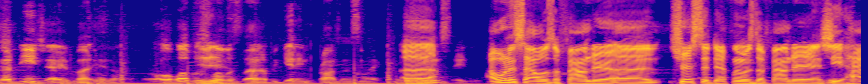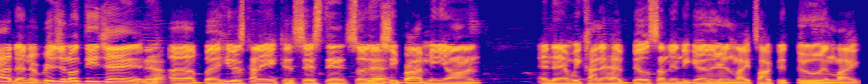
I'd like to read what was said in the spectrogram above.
a DJ? But you know, what what was Yeah. what was the beginning process like? What was the Uh. I wouldn't say I was the founder. Uh, Shrista definitely was the founder, and she had an original DJ, Yeah. uh, but he was kind of inconsistent. So then she brought me on, and then we kind of had built something together and like talked it through and like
